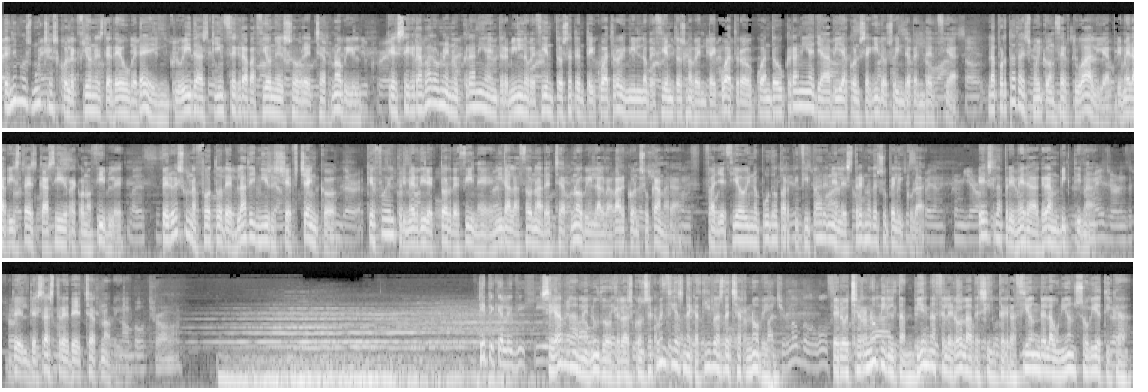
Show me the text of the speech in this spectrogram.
Tenemos muchas colecciones de DVD, incluidas 15 grabaciones sobre Chernóbil, que se grabaron en Ucrania entre 1974 y 1994, cuando Ucrania ya había conseguido su independencia. La portada es muy conceptual y a primera vista es casi irreconocible, pero es una foto de Vladimir Shevchenko, que fue el primer director de cine en ir a la zona de Chernóbil a grabar con su cámara. Falleció y no pudo participar en el estreno de su película. Es la primera gran víctima del desastre de Chernóbil. Se habla a menudo de las consecuencias negativas de Chernóbil, pero Chernóbil también aceleró la desintegración de la Unión Soviética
